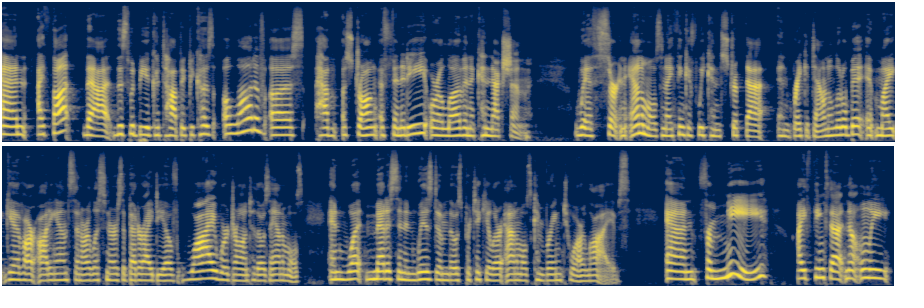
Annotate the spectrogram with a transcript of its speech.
And I thought that this would be a good topic because a lot of us have a strong affinity or a love and a connection with certain animals. And I think if we can strip that and break it down a little bit, it might give our audience and our listeners a better idea of why we're drawn to those animals and what medicine and wisdom those particular animals can bring to our lives. And for me, I think that not only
